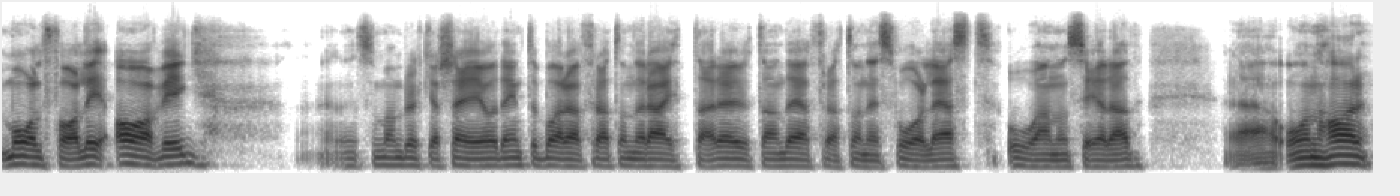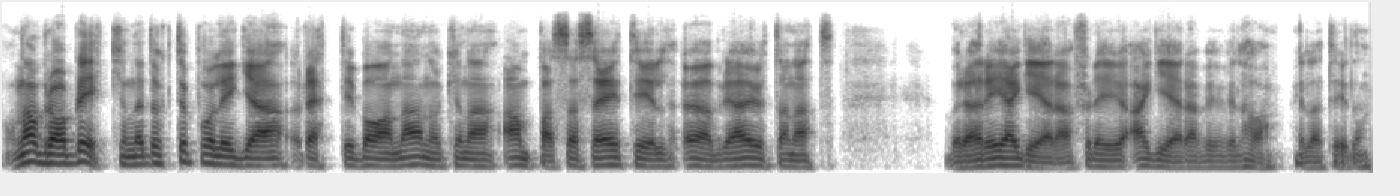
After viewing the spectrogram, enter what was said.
målfarlig, avig, som man brukar säga, och det är inte bara för att hon är rightare, utan det är för att hon är svårläst, oannonserad. Eh, hon har bra blick. Hon är duktig på att ligga rätt i banan och kunna anpassa sig till övriga utan att börja reagera, för det är ju agera vi vill ha hela tiden.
